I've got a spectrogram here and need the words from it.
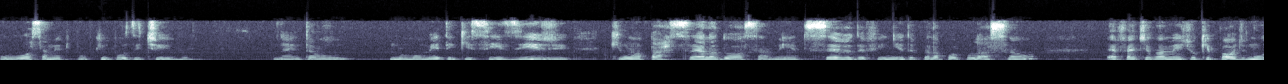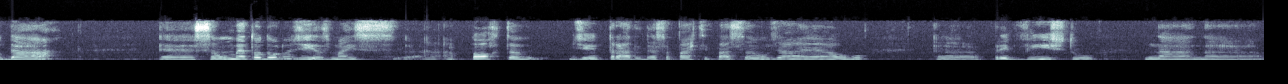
o orçamento público impositivo. Né? Então, no momento em que se exige que uma parcela do orçamento seja definida pela população, efetivamente o que pode mudar é, são metodologias, mas a, a porta de entrada dessa participação já é algo uh, previsto na, na,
